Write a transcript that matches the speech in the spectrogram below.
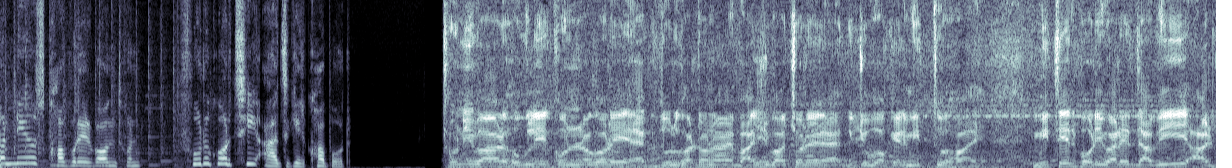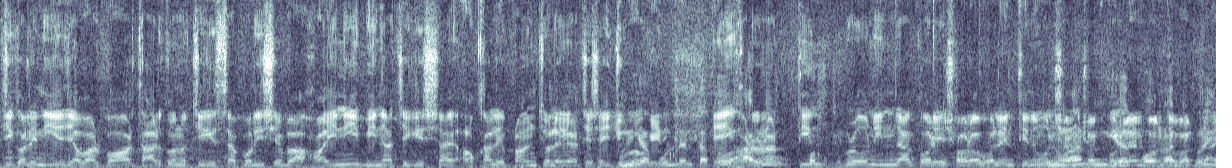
বন্ধন নিউজ খবরের বন্ধন। শুরু করছি আজকের খবর। শনিবার হুগলির কন্যাগড়ে এক দুর্ঘটনায় বাইশ বছরের এক যুবকের মৃত্যু হয়। মৃতের পরিবারের দাবি আর্জি করে নিয়ে যাওয়ার পর তার কোনো চিকিৎসা পরিষেবা হয়নি বিনা চিকিৎসায় অকালে প্রাণ চলে গেছে সেই যুবকের এই ঘটনার তীব্র নিন্দা করে সরব হলেন তৃণমূল সাংসদ কল্যাণ বন্দ্যোপাধ্যায়।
